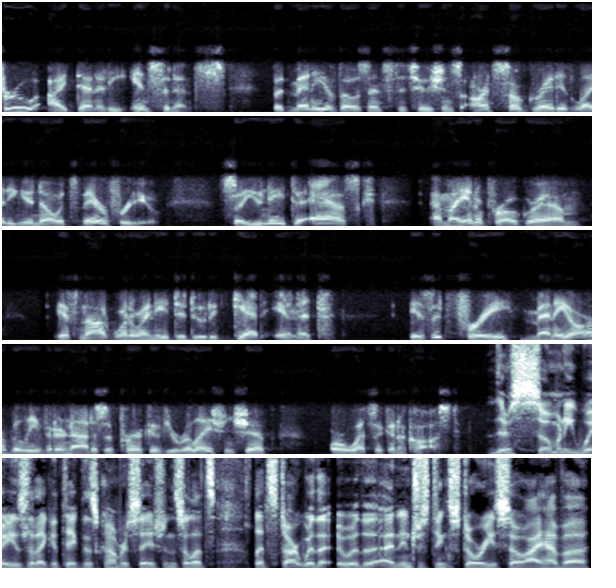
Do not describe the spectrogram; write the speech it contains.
through identity incidents. But many of those institutions aren't so great at letting you know it's there for you. So you need to ask, Am I in a program? If not, what do I need to do to get in it? Is it free? Many are, believe it or not, as a perk of your relationship, or what's it going to cost? There's so many ways that I could take this conversation. So let's let's start with a, with a, an interesting story. So I have a,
